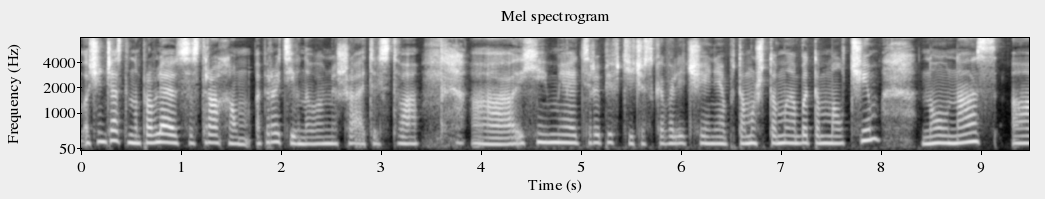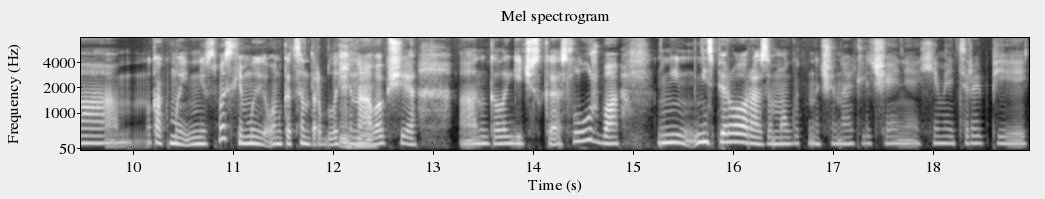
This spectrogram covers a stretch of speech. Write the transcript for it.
очень часто направляют со страхом оперативного вмешательства, а, химиотерапевтического лечения, потому что мы об этом молчим, но у нас, а, ну как мы, не в смысле мы, онкоцентр Блохина, угу. а вообще онкологическая служба, не, не с первого раза могут начинать лечение химиотерапией,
